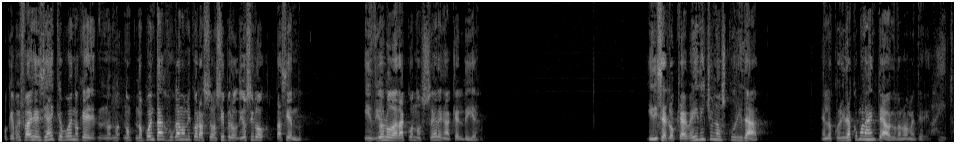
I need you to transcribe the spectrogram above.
Porque es muy fácil decir, ay, qué bueno que no, no, pueden estar jugando a mi corazón. Sí, pero Dios sí lo está haciendo. Y Dios lo dará a conocer en aquel día. Y dice, lo que habéis dicho en la oscuridad, en la oscuridad, ¿cómo la gente habla normalmente? Bajito.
